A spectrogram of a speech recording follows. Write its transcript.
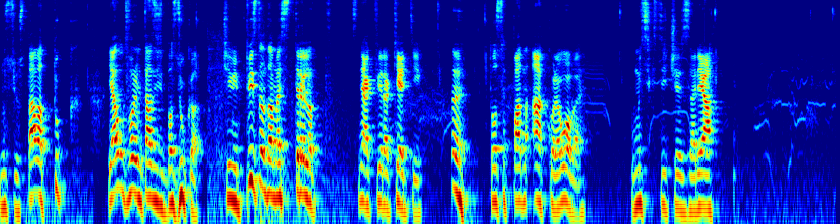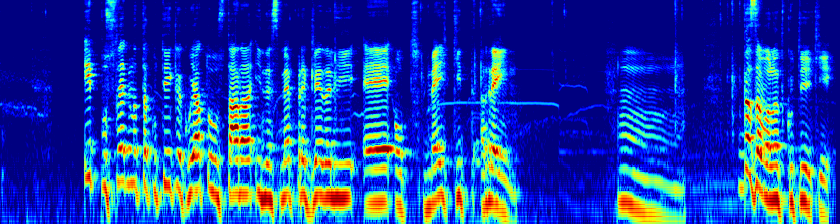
Но си остават тук. Я да отворим тази базука. Че ми писна да ме стрелят с някакви ракети. Е, то се падна... А, колело бе. Помислих си, че е заря. И последната кутийка, която остана и не сме прегледали е от Make It Rain. Хм... Да завалят кутийки.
